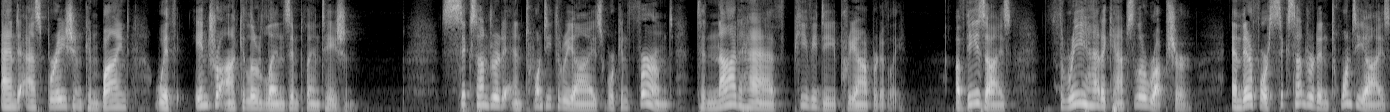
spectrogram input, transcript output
and aspiration combined with intraocular lens implantation. 623 eyes were confirmed to not have PVD preoperatively. Of these eyes, three had a capsular rupture, and therefore 620 eyes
